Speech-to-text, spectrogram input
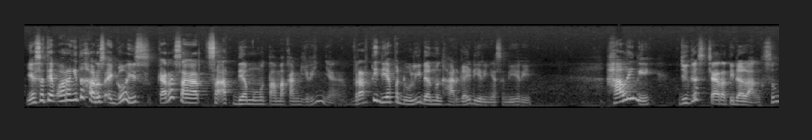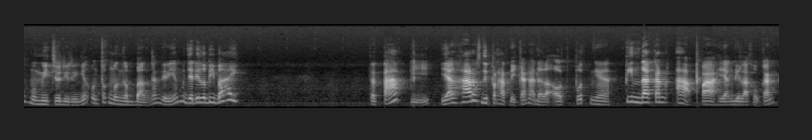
ya setiap orang itu harus egois karena sangat saat dia mengutamakan dirinya berarti dia peduli dan menghargai dirinya sendiri hal ini juga secara tidak langsung memicu dirinya untuk mengembangkan dirinya menjadi lebih baik tetapi yang harus diperhatikan adalah outputnya. Tindakan apa yang dilakukan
